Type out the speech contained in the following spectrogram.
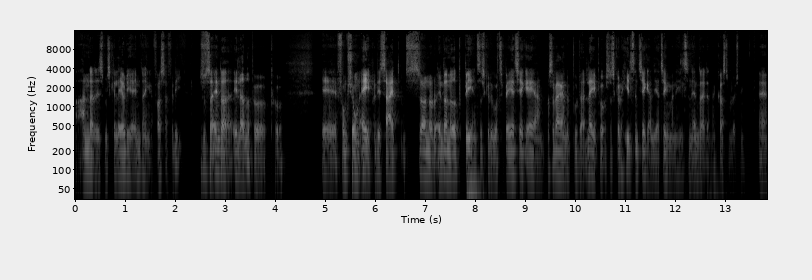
og andre, der som skal lave de her ændringer for sig, fordi hvis du så ændrer et eller andet på, på øh, funktion A på dit site, så når du ændrer noget på B'en, så skal du gå tilbage og tjekke A'en, og så hver gang du putter et lag på, så skal du hele tiden tjekke alle de her ting, man hele tiden ændrer i den her custom løsning. Øh,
